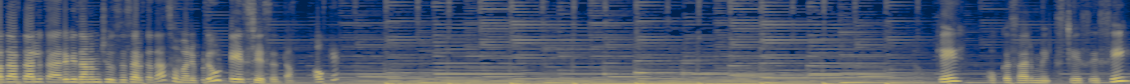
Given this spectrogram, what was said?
పదార్థాలు తయారీ విధానం చూసేసారు కదా సో మరి ఇప్పుడు టేస్ట్ చేసేద్దాం. ఓకే? ఓకే? ఒక్కసారి మిక్స్ చేసేసి.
